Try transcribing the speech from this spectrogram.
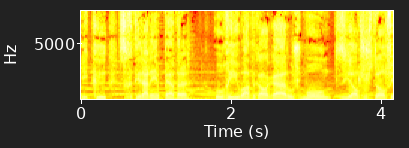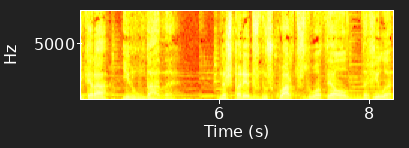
e que, se retirarem a pedra, o rio há de galgar os montes e Aljustral ficará inundada. Nas paredes dos quartos do hotel da vila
